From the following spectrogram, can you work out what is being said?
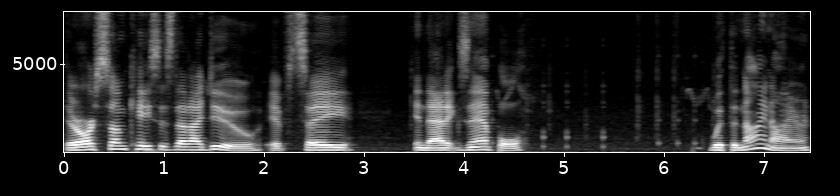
There are some cases that I do. If, say, in that example with the 9 iron,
